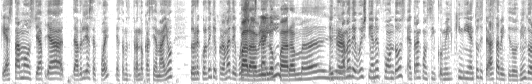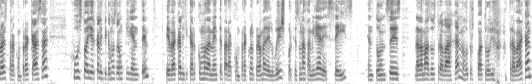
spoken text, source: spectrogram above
que ya estamos, ya, ya, de abril ya se fue, ya estamos entrando casi a mayo, pero recuerden que el programa de Wish Para está abril ahí. o para mayo. El programa de Wish tiene fondos, entran con 5.500 y te da hasta 22.000 dólares para comprar casa. Justo ayer calificamos a un cliente que va a calificar cómodamente para comprar con el programa del Wish porque es una familia de seis. Entonces, nada más dos trabajan, los otros cuatro ellos no trabajan.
